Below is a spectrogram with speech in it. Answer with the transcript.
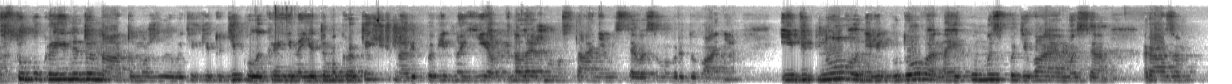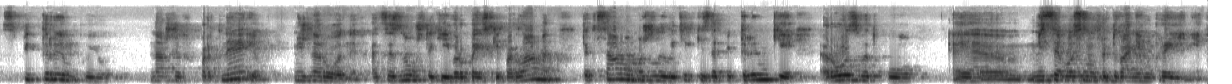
Вступ України до НАТО можливий тільки тоді, коли країна є демократичною, відповідно є в належному стані місцеве самоврядування, і відновлення, відбудова, на яку ми сподіваємося разом з підтримкою наших партнерів міжнародних, а це знову ж таки європейський парламент, так само можливий тільки за підтримки розвитку е, місцевого самоврядування в Україні.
